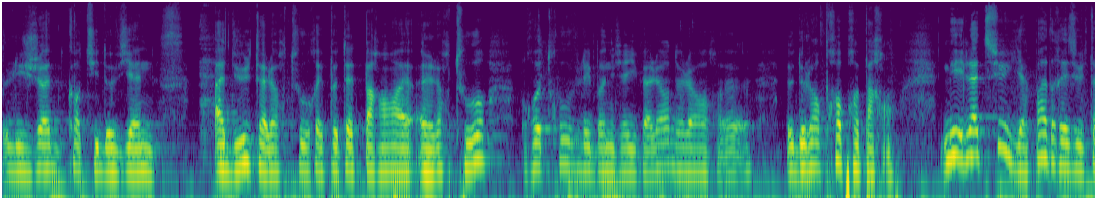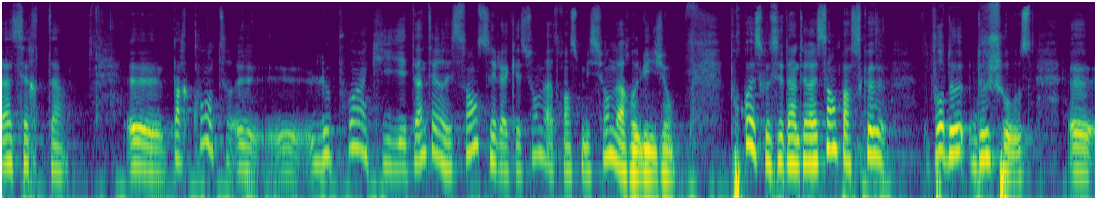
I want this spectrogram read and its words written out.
les jeunes, quand ils deviennent adultes à leur tour et peut-être parents à, leur tour, retrouvent les bonnes vieilles valeurs de, leur, de leurs propres parents. Mais là-dessus, il n'y a pas de résultat certain. par contre, le point qui est intéressant, c'est la question de la transmission de la religion. Pourquoi est-ce que c'est intéressant? Parce que pour deux, choses. Euh,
